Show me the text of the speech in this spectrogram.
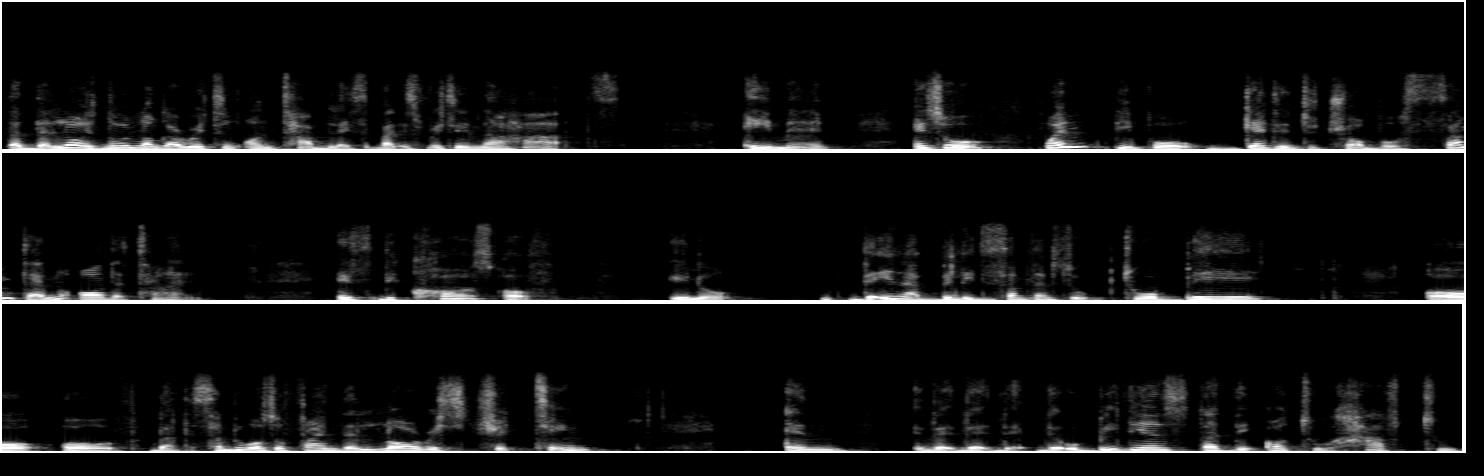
That the law is no longer written on tablets, but it's written in our hearts. Amen. And so when people get into trouble, sometimes, not all the time, it's because of, you know, the inability sometimes to, to obey or, or but some people also find the law restricting and the, the, the, the, obedience that they ought to have to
